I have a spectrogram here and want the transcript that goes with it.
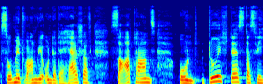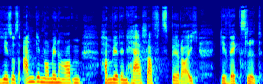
somit waren wir unter der Herrschaft Satans. Und durch das, dass wir Jesus angenommen haben, haben wir den Herrschaftsbereich gewechselt.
